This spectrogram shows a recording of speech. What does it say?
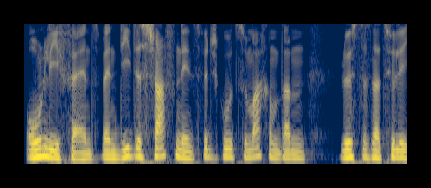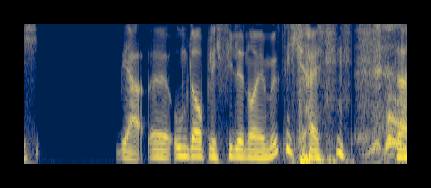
OnlyFans, wenn die das schaffen, den Switch gut zu machen, dann löst es natürlich ja, äh, unglaublich viele neue Möglichkeiten, da,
